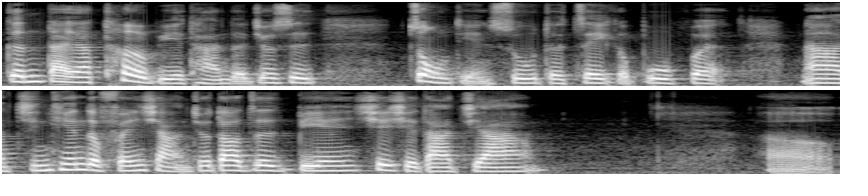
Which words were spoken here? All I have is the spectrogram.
跟大家特别谈的就是重点书的这个部分。那今天的分享就到这边，谢谢大家。呃，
